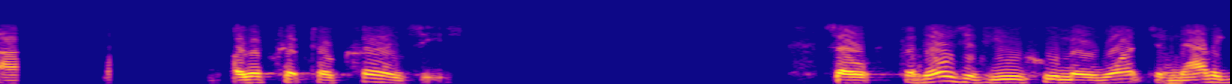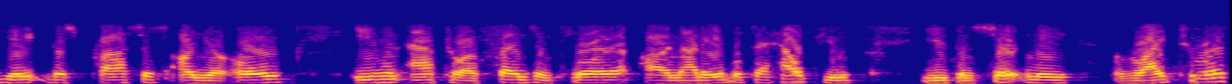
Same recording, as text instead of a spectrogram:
uh, other cryptocurrencies. So, for those of you who may want to navigate this process on your own, even after our friends in Florida are not able to help you, you can certainly write to us.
